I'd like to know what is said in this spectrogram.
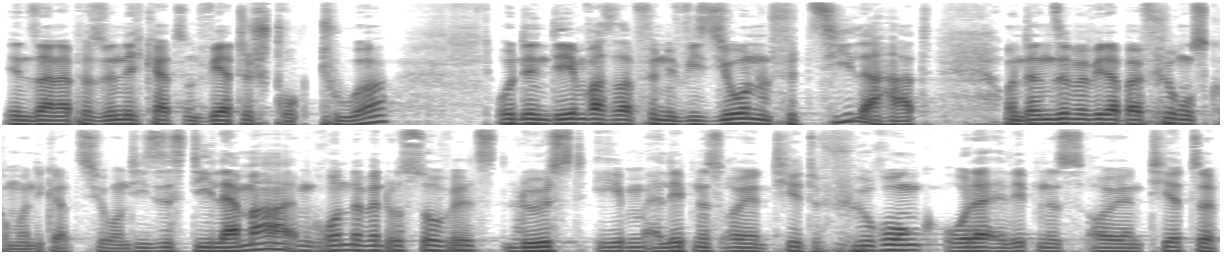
in seiner Persönlichkeits- und Wertestruktur und in dem, was er für eine Vision und für Ziele hat. Und dann sind wir wieder bei Führungskommunikation. Dieses Dilemma im Grunde, wenn du es so willst, löst eben erlebnisorientierte Führung oder erlebnisorientierte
